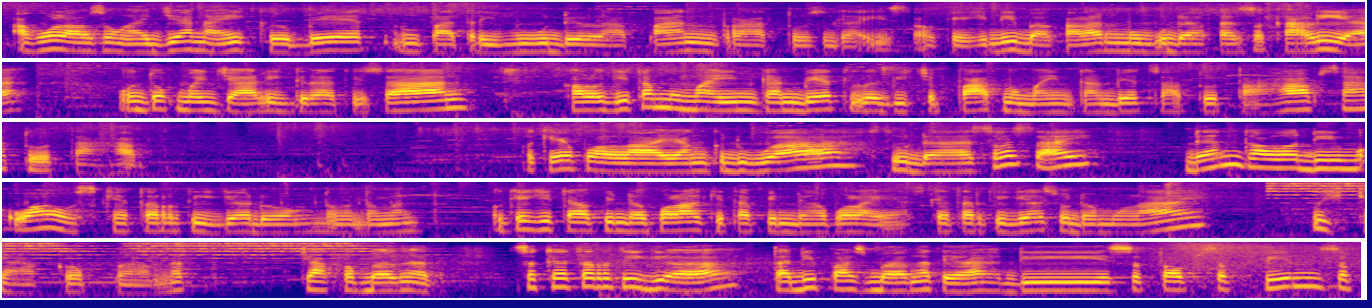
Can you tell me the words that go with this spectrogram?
aku langsung aja naik ke bed 4800 guys. Oke ini bakalan memudahkan sekali ya untuk mencari gratisan. Kalau kita memainkan bed lebih cepat memainkan bed satu tahap satu tahap. Oke pola yang kedua sudah selesai. Dan kalau di wow scatter 3 dong teman-teman Oke kita pindah pola, kita pindah pola ya. Skater 3 sudah mulai. Wih cakep banget, cakep banget. Skater 3 tadi pas banget ya di stop spin 10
